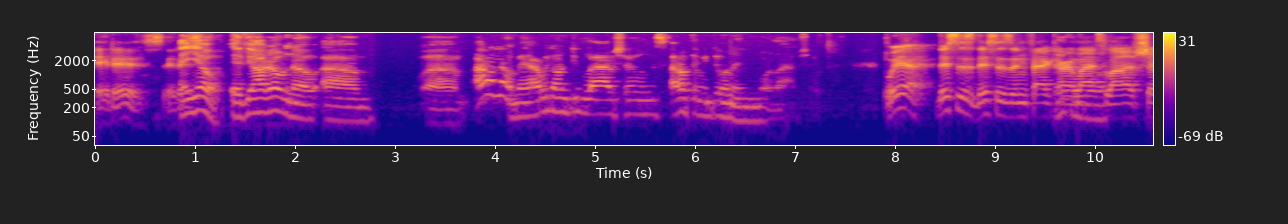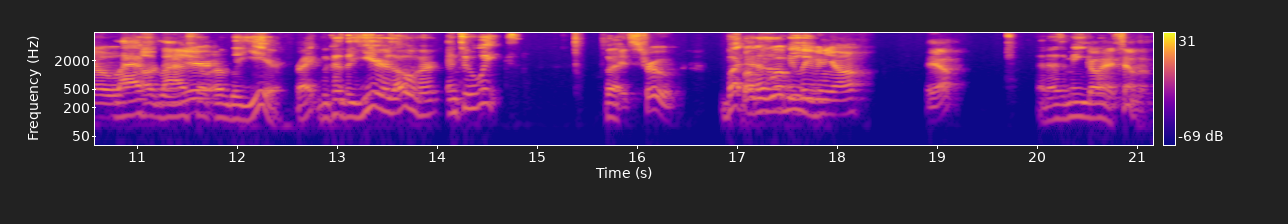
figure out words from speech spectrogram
It is. It is. Hey, yo, if y'all don't know, um, um, I don't know, man. Are we gonna do live shows? I don't think we're doing any more live shows. Well, yeah, this is this is in fact our last live show last of live the year. show of the year, right? Because the year is over in two weeks. But it's true. But, but we will be leaving y'all. Yep. That doesn't mean go ahead, tell them.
